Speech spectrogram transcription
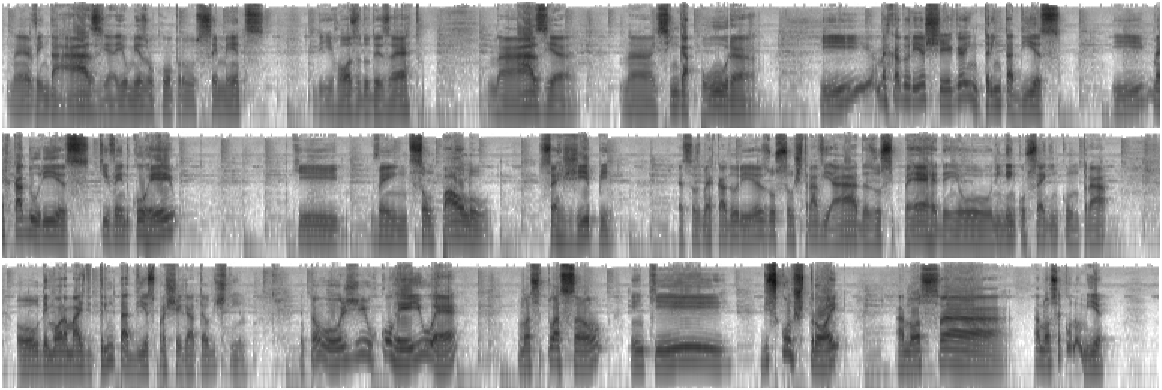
né? Vem da Ásia, eu mesmo compro sementes de rosa do deserto na Ásia, na em Singapura, e a mercadoria chega em 30 dias. E mercadorias que vêm do correio que vem São Paulo, Sergipe, essas mercadorias ou são extraviadas, ou se perdem, ou ninguém consegue encontrar, ou demora mais de 30 dias para chegar até o destino. Então hoje o correio é uma situação em que desconstrói a nossa a nossa economia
